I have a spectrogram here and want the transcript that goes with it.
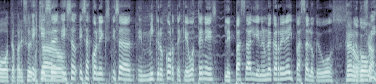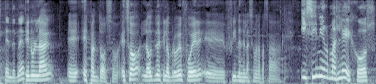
O te apareció de Es que costado. esa- esa- esas, conex, esas eh, microcortes que vos tenés, le pasa a alguien en una carrera y pasa lo que vos, Claro, lo que vos sea, viste, ¿entendés? Tiene un lag eh, espantoso. Eso, la última vez que lo probé fue eh, fines de la semana pasada. Y sin ir más lejos,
